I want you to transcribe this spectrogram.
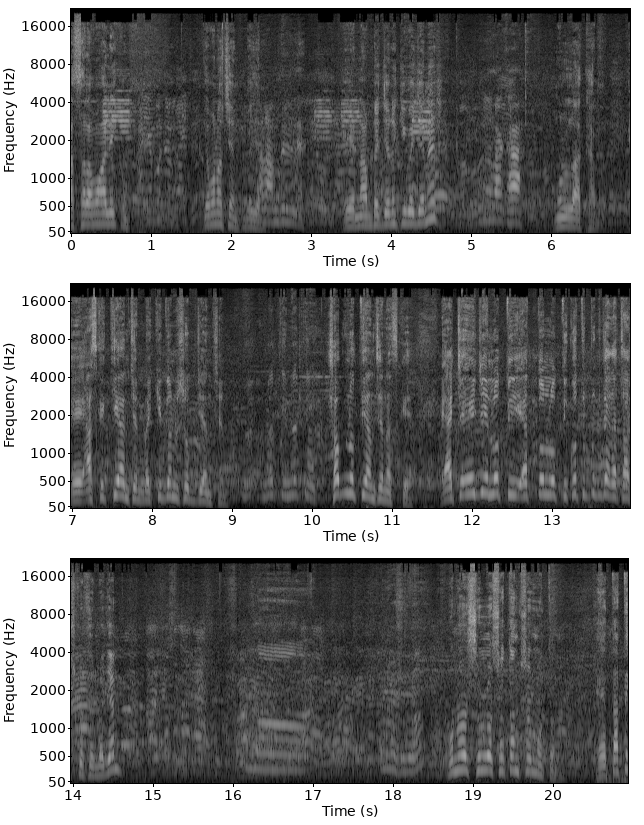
আসসালামু আলাইকুম। কেমন আছেন ভাইজান? আলহামদুলিল্লাহ। এ নামটা যেন কি ভাইজানের লাখা মোল্লা খান। এ আজকে কি আনছেন ভাই? কি ধরনের সবজি আনছেন? নতি নতি সব লতি আনছেন আজকে? আচ্ছা এই যে লতি এত লতি কতটুকু জায়গা চাষ করছেন ভাইজান পনেরো ষোলো শতাংশের মতন। এ, তাতে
